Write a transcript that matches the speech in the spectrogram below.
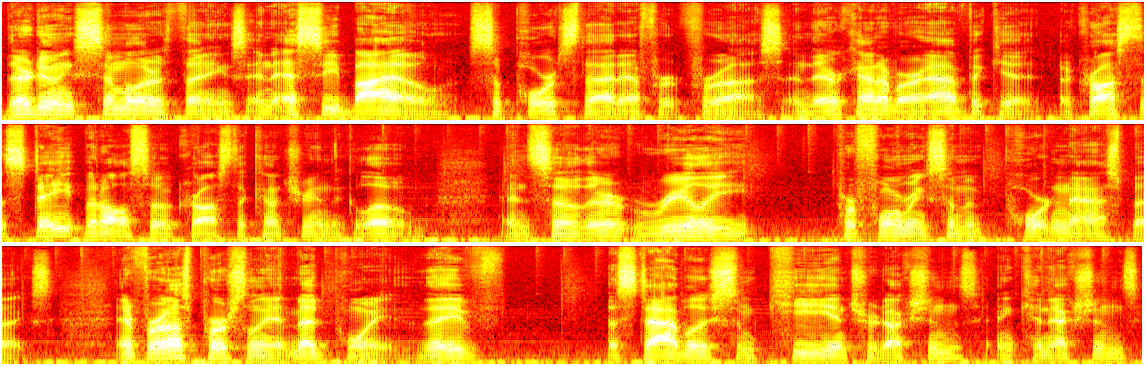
They're doing similar things, and SC Bio supports that effort for us. And they're kind of our advocate across the state, but also across the country and the globe. And so they're really performing some important aspects. And for us personally at MedPoint, they've established some key introductions and connections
